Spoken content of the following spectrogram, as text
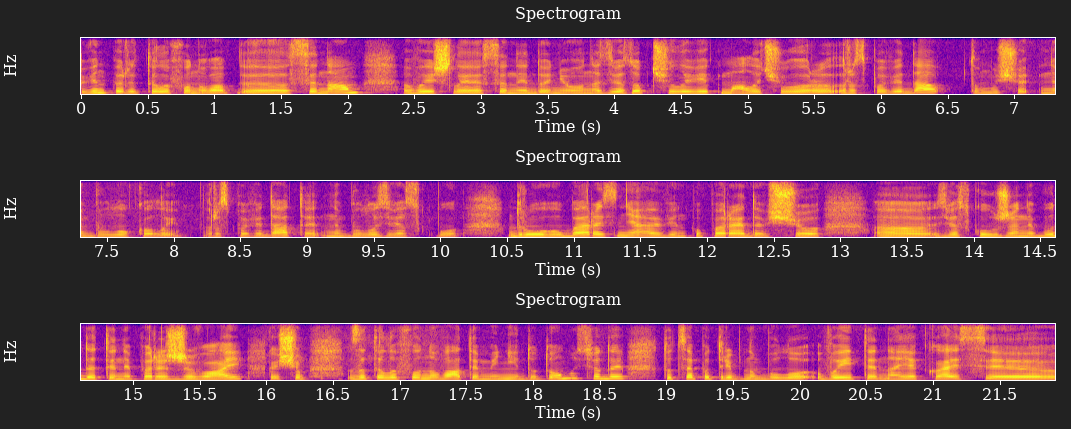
Він перетелефонував е, синам, вийшли сини до нього на зв'язок. Чоловік мало чого розповідав. Тому що не було коли розповідати, не було зв'язку. 2 березня він попередив, що е, зв'язку вже не буде, ти не переживай. Щоб зателефонувати мені додому сюди, то це потрібно було вийти на якесь е,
